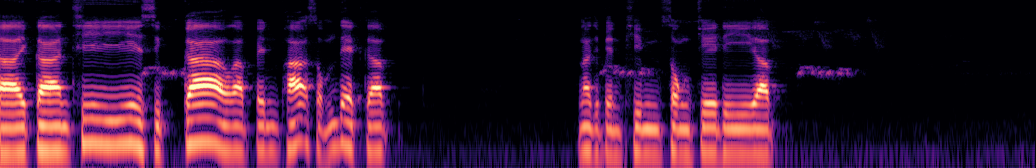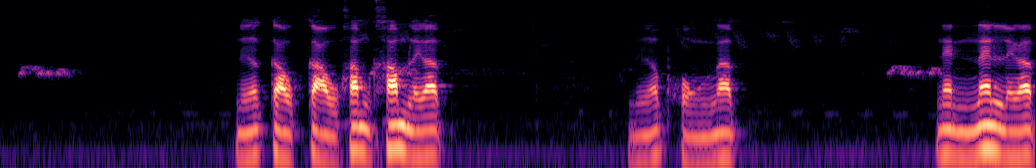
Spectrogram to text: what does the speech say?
รายการที่ 29 ครับ เป็นพระสมเด็จครับ น่าจะเป็นพิมพ์ทรงเจดีครับเนื้อเก่าเก่าค่ำค่ำๆเลยครับ เนื้อผงครับ แน่นแน่นๆเลยครับ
